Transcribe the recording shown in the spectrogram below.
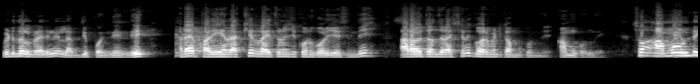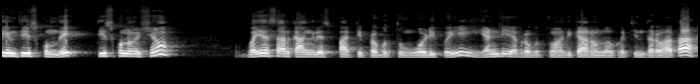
విడుదల రజనీ లబ్ధి పొందింది. అంటే పదిహేను లక్షలు రైతు నుంచి కొనుగోలు చేసింది అరవై తొమ్మిది లక్షలు గవర్నమెంట్కి అమ్ముకుంది. అమ్ముకుంది. సో ఆ అమౌంట్ ఈయన తీసుకుంది. తీసుకున్న విషయం వైఎస్ఆర్ కాంగ్రెస్ పార్టీ ప్రభుత్వం ఓడిపోయి ఎన్డీఏ ప్రభుత్వం అధికారంలోకి వచ్చిన తర్వాత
